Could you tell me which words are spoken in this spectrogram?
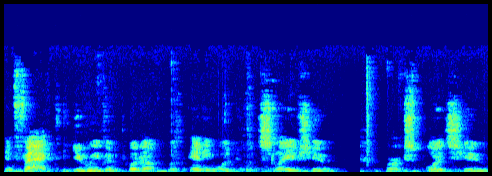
In fact, you even put up with anyone who enslaves you, or exploits you,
